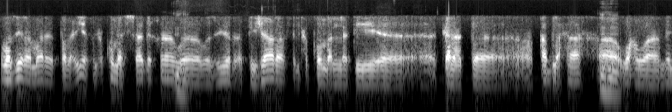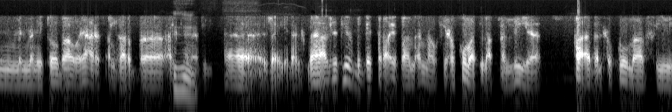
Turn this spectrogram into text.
وزير الموارد الطبيعية في الحكومة السابقة ووزير التجارة في الحكومة التي آه، كانت آه، قبلها آه، وهو من من مانيتوبا ويعرف الغرب الكندي جيدا. الجدير بالذكر أيضا أنه في حكومة الأقلية قائد الحكومة في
